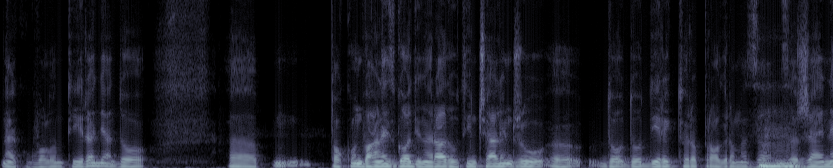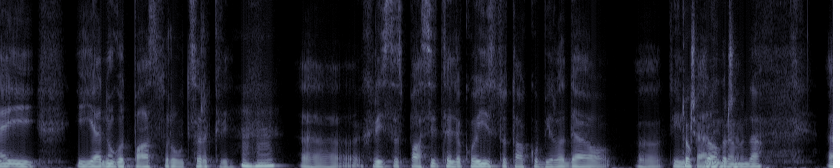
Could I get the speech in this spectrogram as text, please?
nekog volontiranja do uh, tokom 12 godina rada u Teen Challenge-u uh, do, do direktora programa za, mm -hmm. za žene i, i jednog od pastora u crkvi. Mm -hmm. uh, Hrista Spasitelja koja je isto tako bila deo uh, Teen Challenge-a. da. Uh,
